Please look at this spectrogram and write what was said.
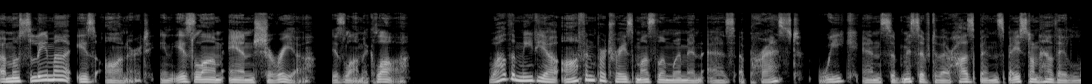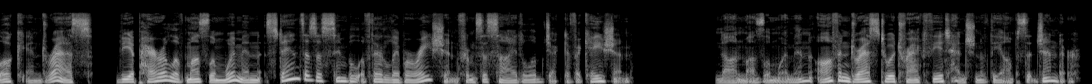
A Muslima is honored in Islam and Sharia, Islamic law. While the media often portrays Muslim women as oppressed, weak, and submissive to their husbands based on how they look and dress, the apparel of Muslim women stands as a symbol of their liberation from societal objectification. Non Muslim women often dress to attract the attention of the opposite gender,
